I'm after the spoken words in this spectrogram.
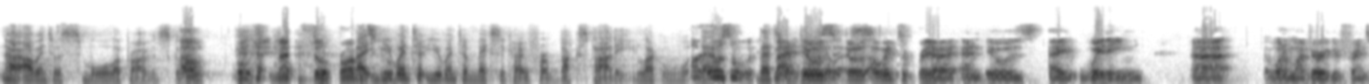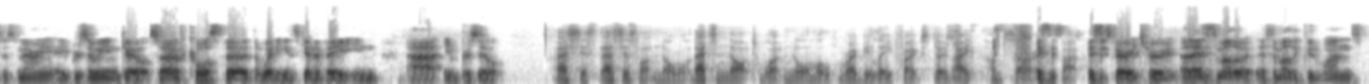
No, I went to a smaller private school. Oh, bullshit, mate. It's Still a private Mate, school. you went to you went to Mexico for a bucks party. Like wh- Oh, that- it was, that's mate, it was, ridiculous. it was, I went to Rio and it was a wedding. Uh, one of my very good friends was marrying a Brazilian girl. So of course the, the wedding is going to be in, uh, in Brazil. That's just that's just what normal. That's not what normal rugby league folks do, mate. I'm sorry, This is, but this is very true. Uh, there's some other, there's some other good ones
